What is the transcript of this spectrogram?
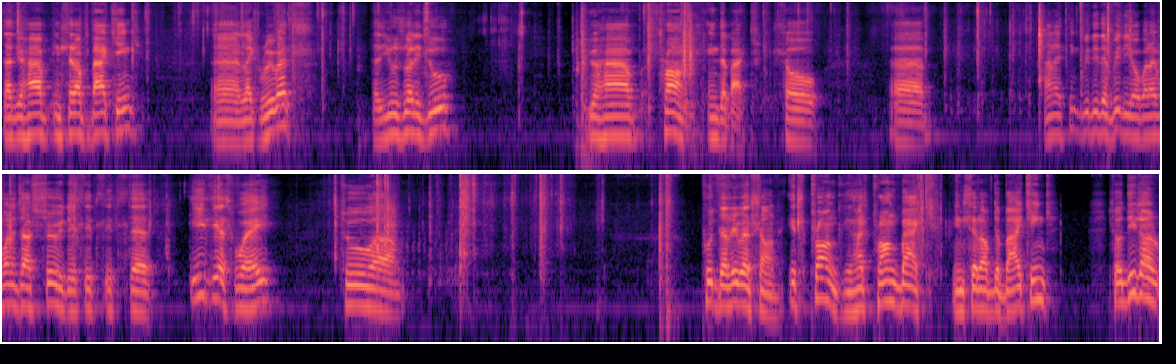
that you have instead of backing uh, like rivets that usually do you have prongs in the back. So uh, and I think we did a video, but I want to just show you this. It's, it's the easiest way to um, put the rivets on. It's prong, it has prong back instead of the backing. So these are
